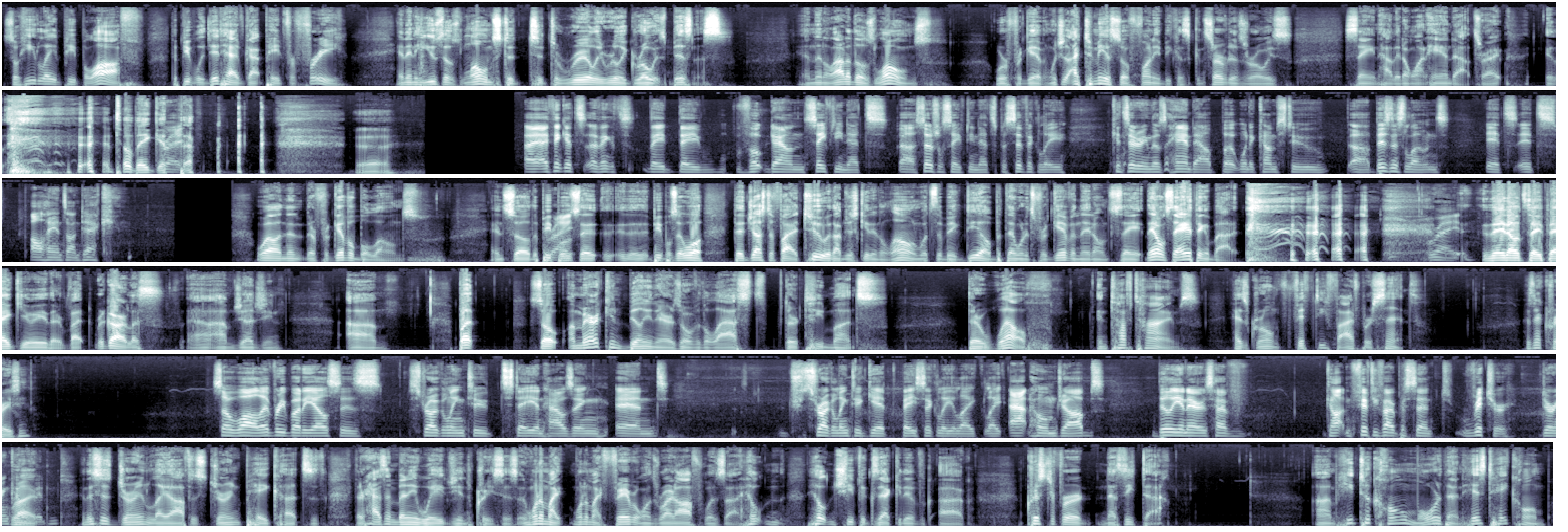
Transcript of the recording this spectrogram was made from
So he laid people off. The people he did have got paid for free. And then he used those loans to, to, to really, really grow his business. And then a lot of those loans were forgiven, which to me is so funny because conservatives are always saying how they don't want handouts, right? Until they get right. them. uh. I, I, think it's I think it's they they vote down safety nets, uh, social safety nets specifically, considering those a handout. But when it comes to uh, business loans, it's it's all hands on deck. Well, and then they're forgivable loans. And so the people right. say, the people say, well, they justify it too, and I'm just getting a loan. What's the big deal? But then when it's forgiven, they don't say they don't say anything about it. right. They don't say thank you either. But regardless, uh, I'm judging. Um, but so American billionaires over the last 13 months, their wealth in tough times has grown 55%. Isn't that crazy? So while everybody else is struggling to stay in housing and struggling to get basically like like at home jobs, billionaires have gotten 55% richer during COVID. Right. And this is during layoffs, it's during pay cuts. There hasn't been any wage increases. And one of my one of my favorite ones right off was uh, Hilton Hilton chief executive uh, Christopher Nassetta. Um, he took home more than his take home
